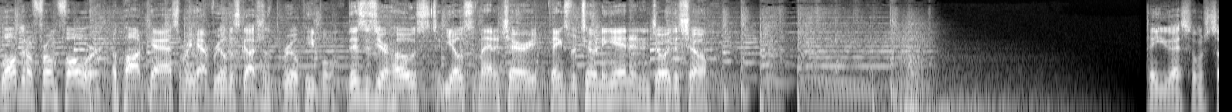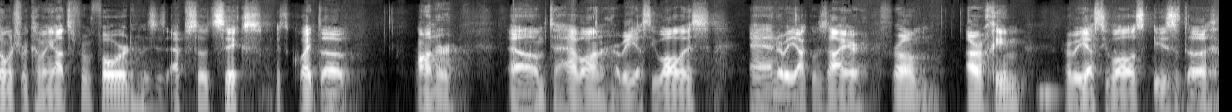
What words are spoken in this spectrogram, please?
Welcome to Frum Forward, a podcast where we have real discussions with real people. This is your host, Yosef Manicherry. Thanks for tuning in and enjoy the show. Thank you guys so much, so much for coming out to Frum Forward. This is episode six. It's quite the honor um, to have on Rabbi Yossi Wallis and Rabbi Yaakov Zayer from Arachim. Rabbi Yossi Wallis is the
